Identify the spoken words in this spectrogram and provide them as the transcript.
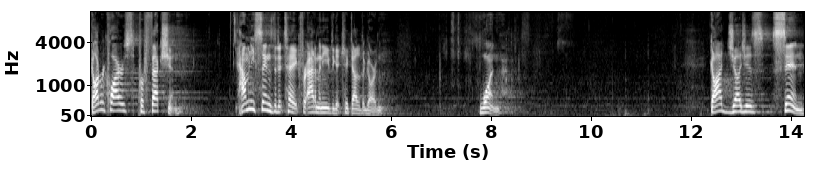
God requires perfection. How many sins did it take for Adam and Eve to get kicked out of the garden? One. God judges sin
